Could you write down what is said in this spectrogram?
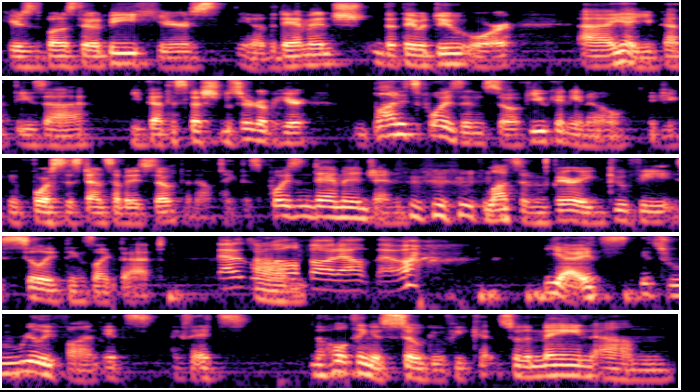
Here's the bonus they would be. Here's you know the damage that they would do, or uh, yeah, you've got these uh, you've got the special dessert over here, but it's poison. So if you can, you know, if you can force this down somebody's throat, then they'll take this poison damage and lots of very goofy, silly things like that. That is um, well thought out, though. yeah, it's it's really fun. It's it's the whole thing is so goofy. So the main um,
